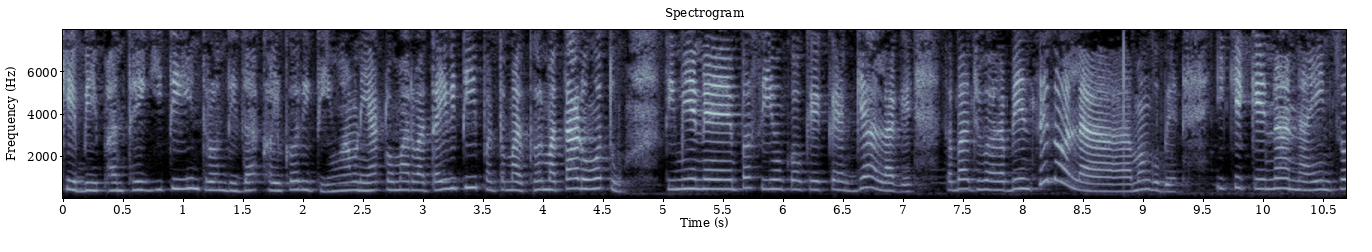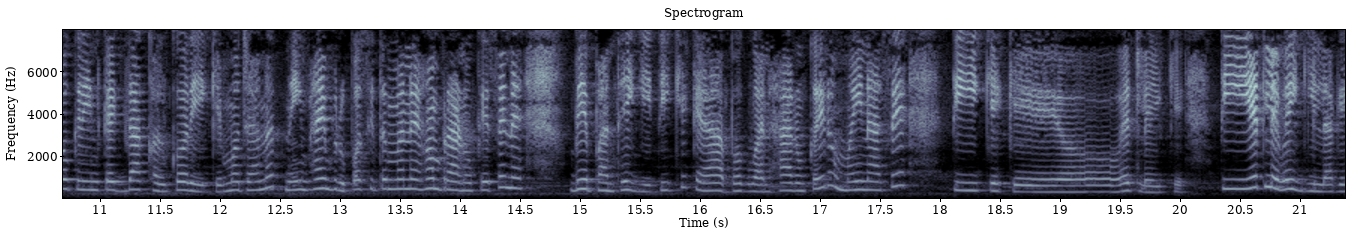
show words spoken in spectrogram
કે બેફાન થઈ ગઈ હતી, ત્રણ દી દાખલ કરી હતી. હું હમણાં આટો મારવા ગઈ હતી, પણ તમારા ઘરમાં તાળું હતું. તી મેં એને પછી હું કહું કે ક્યાંક ગયા લાગે. તો બાજુવાળા બેન છે ને ઓલા મંગુબેન એ કે કે ના ના એમ છોકરીને કંઈક દાખલ કરી કે મજા નથી ને એમ સાંભળ્યું. પછી તો મને સંભળાણું કે છે ને, બેભાન થઈ ગઈ હતી કે કે હા ભગવાન સારું કર્યું, મહિના છે તી કે કે એટલે કે પી એટલે વહી ગઈ લાગે.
